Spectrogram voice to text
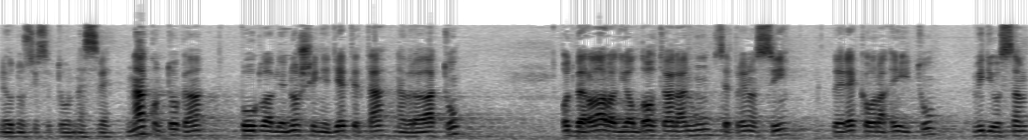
ne odnosi se to na sve. Nakon toga poglavlje nošenje djeteta na vratu od Bera radijallahu ta'ala anhu se prenosi da je rekao ra'eitu, vidio sam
